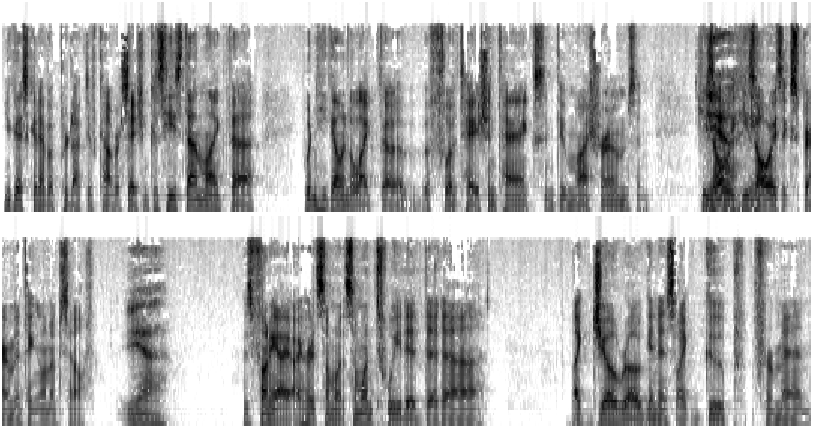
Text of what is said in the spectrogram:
You guys could have a productive conversation because he's done like the. Wouldn't he go into like the, the flotation tanks and do mushrooms and he's Yeah, always he's he- always experimenting on himself. Yeah. It's funny. I, I heard someone someone tweeted that uh, like Joe Rogan is like goop for men.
